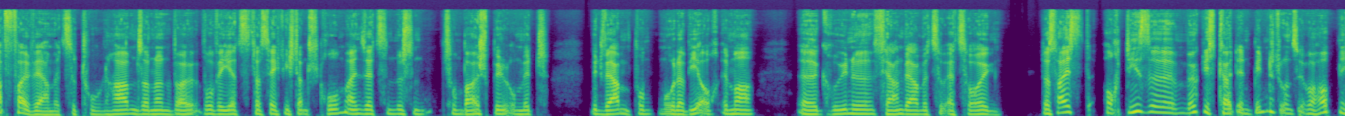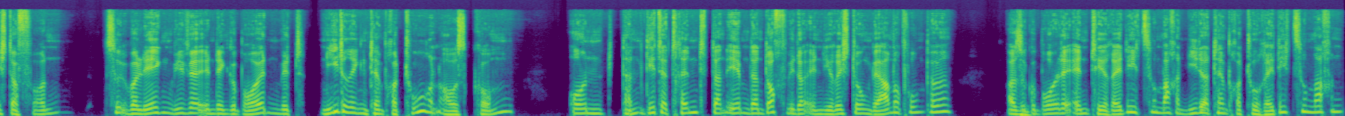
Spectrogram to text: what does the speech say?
Abfallwärme zu tun haben, sondern weil, wo wir jetzt tatsächlich dann Strom einsetzen müssen, zum Beispiel, um mit, mit Wärmepumpen oder wie auch immer äh, grüne Fernwärme zu erzeugen. Das heißt, auch diese Möglichkeit entbindet uns überhaupt nicht davon, zu überlegen, wie wir in den Gebäuden mit niedrigen Temperaturen auskommen. Und dann geht der Trend dann eben dann doch wieder in die Richtung Wärmepumpe, also mhm. Gebäude NT-ready zu machen, Niedertemperatur-ready zu machen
